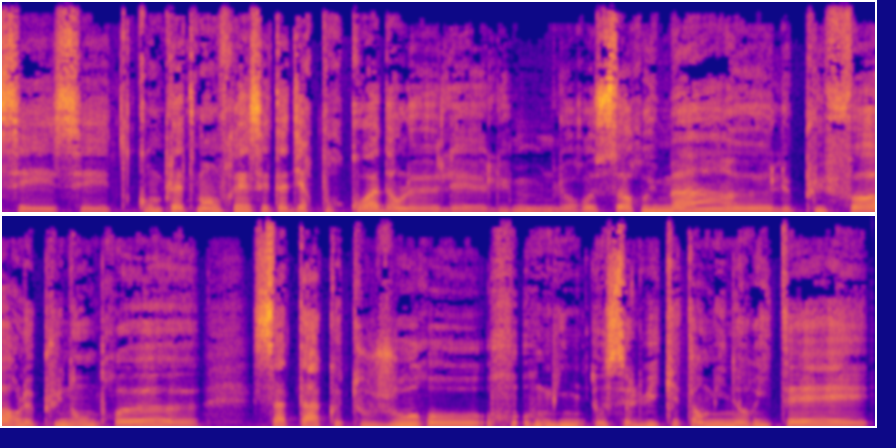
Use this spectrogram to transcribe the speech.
C'est complètement vrai. C'est-à-dire pourquoi dans le, le, le ressort humain, euh, le plus fort, le plus nombreux, euh, s'attaque toujours au, au, au, celui qui est en minorité et,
